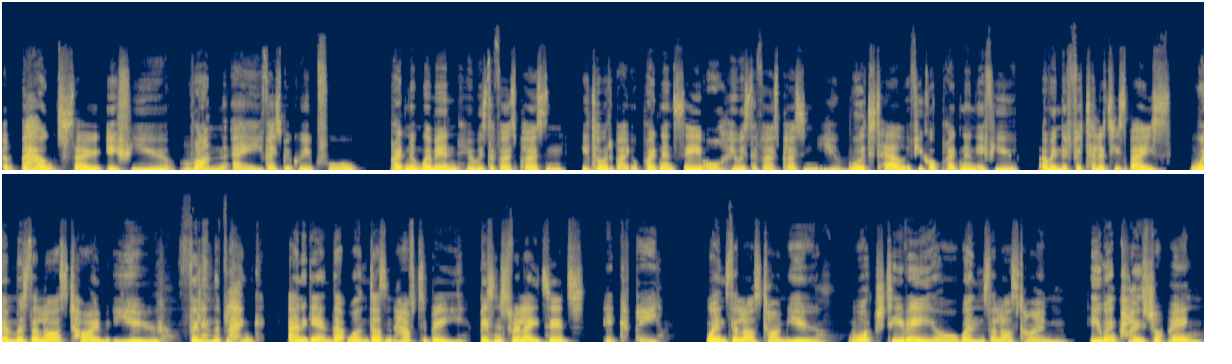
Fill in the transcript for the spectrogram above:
about? So, if you run a Facebook group for pregnant women, who was the first person you told about your pregnancy, or who is the first person you would tell if you got pregnant, if you are in the fertility space? When was the last time you fill in the blank? And again, that one doesn't have to be business related. It could be when's the last time you watched TV or when's the last time you went clothes shopping?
